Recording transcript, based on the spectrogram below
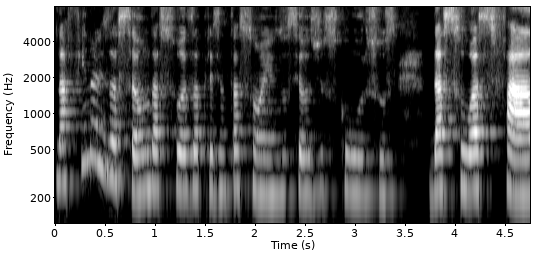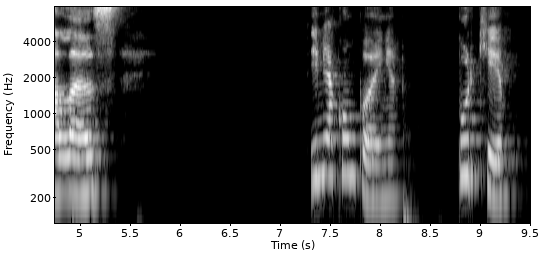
na finalização das suas apresentações, dos seus discursos, das suas falas. E me acompanha, porque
